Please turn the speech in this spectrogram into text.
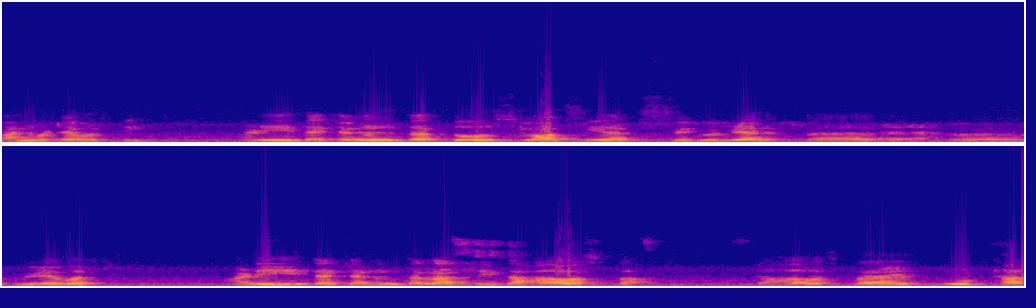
पानवठ्यावरती. आणि त्याच्यानंतर दोन स्लॉथ बिअर वेगवेगळ्या वेळेवर. आणि त्याच्यानंतर रात्री दहा वाजता दहा वाजता एक मोठा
